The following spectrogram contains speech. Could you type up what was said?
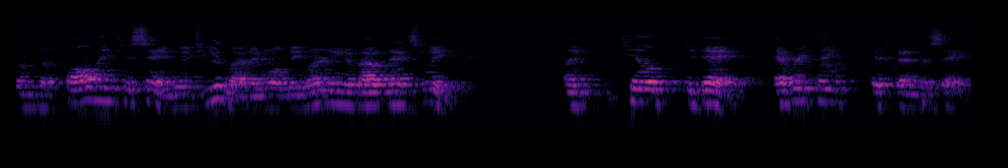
From the falling to sin, which you, Lennon, will be learning about next week, until today, everything has been the same.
